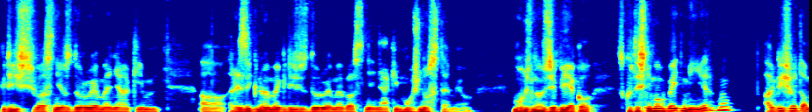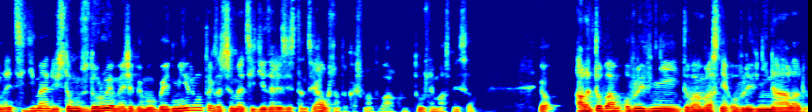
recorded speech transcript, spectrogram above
když vlastně vzdorujeme nějakým, rezignujeme, když vzdorujeme vlastně nějakým možnostem. Jo? Možnost, že by jako skutečně mohl být mír, no, a když ho tam necítíme, když tomu vzdorujeme, že by mohl být mír, no, tak začneme cítit rezistenci. Já už na to kašlu na tu válku, to už nemá smysl. Jo, ale to vám ovlivní, to vám vlastně ovlivní náladu.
